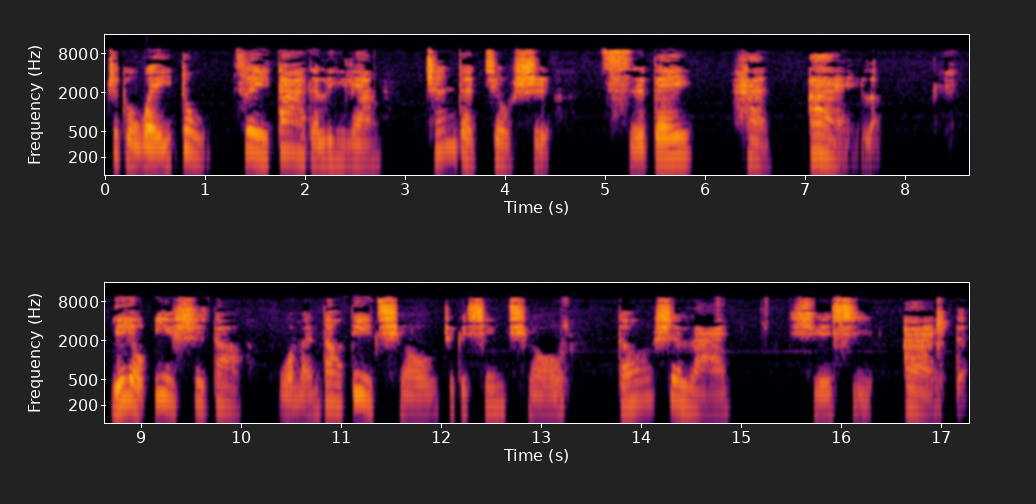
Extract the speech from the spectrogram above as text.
这个维度最大的力量，真的就是慈悲和爱了。也有意识到，我们到地球这个星球，都是来学习爱的。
